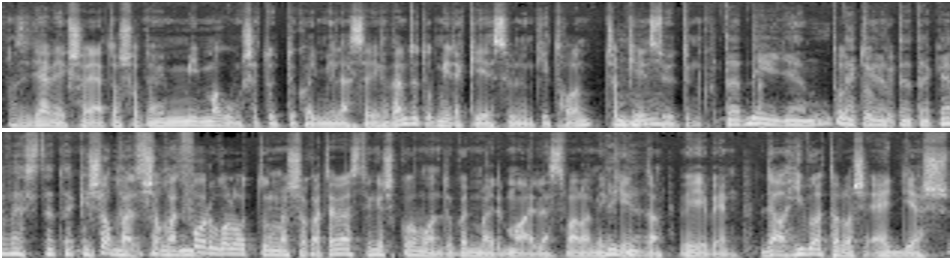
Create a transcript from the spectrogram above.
az egy elég sajátos volt, mert mi magunk se tudtuk, hogy mi lesz egyébként. Nem tudtuk, mire készülünk itthon, csak uh-huh. készültünk. Tehát négyen Tehát, tekertetek, evesztetek. És sokat, sokat valami... mert sokat eveztünk, és akkor mondtuk, hogy majd, majd lesz valami Igen. kint a vb De a hivatalos egyes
